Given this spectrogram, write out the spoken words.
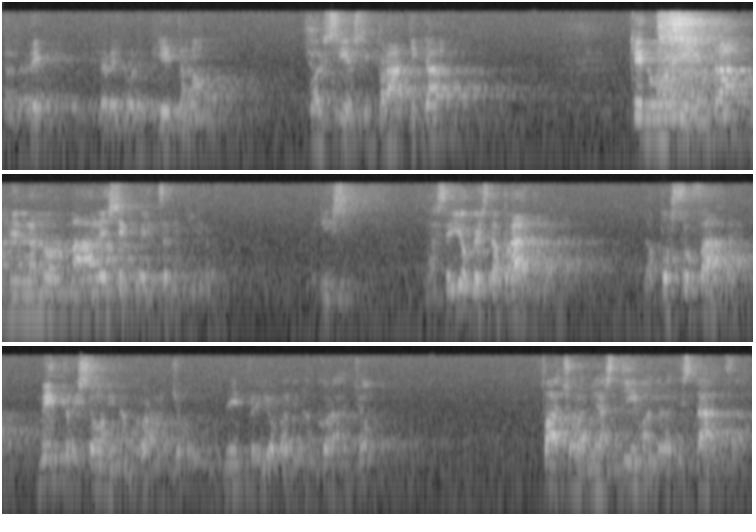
dalle regole, perché le regole vietano qualsiasi pratica che non rientra nella normale sequenza di tiro. Benissimo. Ma se io questa pratica la posso fare mentre sono in ancoraggio, quindi mentre io vado in ancoraggio, faccio la mia stima della distanza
